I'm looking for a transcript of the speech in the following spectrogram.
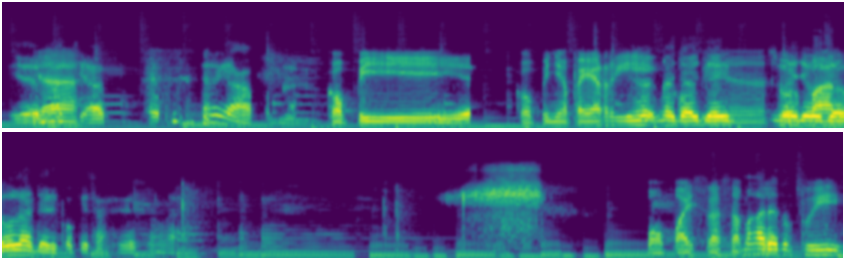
ya, Ya. apa kopi iya. kopinya Perry nggak jauh-jauh kopinya nggak Sulpan, jauh-jauh lah dari kopi sasetan lah. Popeyes rasa Emang ada kopi.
